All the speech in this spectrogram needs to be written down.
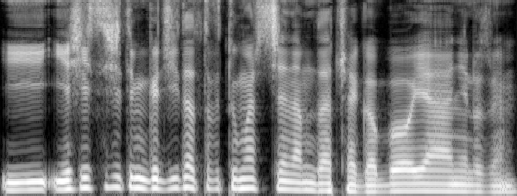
I jeśli jesteście tym Godzilla, to wytłumaczcie nam dlaczego, bo ja nie rozumiem.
